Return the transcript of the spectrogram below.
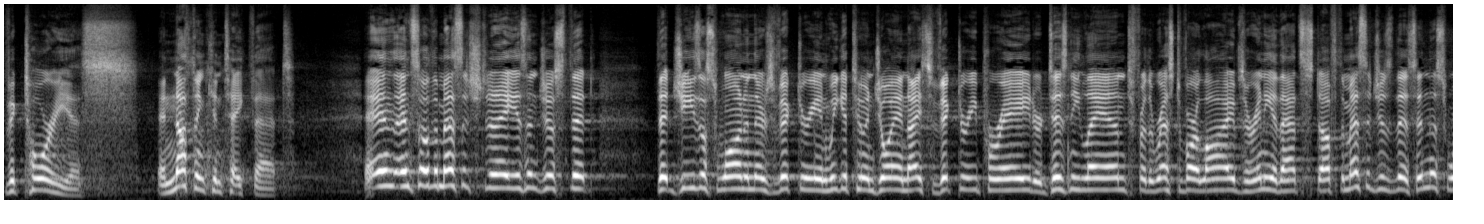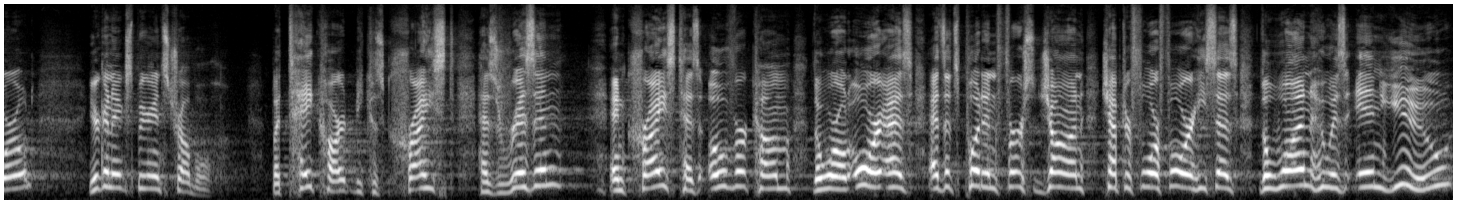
victorious. And nothing can take that. And, and so the message today isn't just that, that Jesus won and there's victory and we get to enjoy a nice victory parade or Disneyland for the rest of our lives or any of that stuff. The message is this in this world, you're going to experience trouble. But take heart because Christ has risen and Christ has overcome the world. Or as, as it's put in 1 John chapter 4 4, he says, The one who is in you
